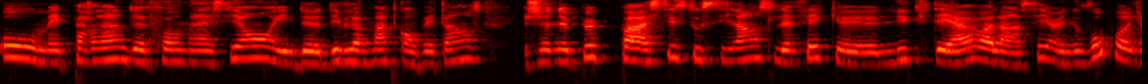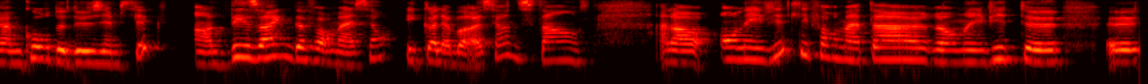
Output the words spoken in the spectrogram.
Oh, mais parlant de formation et de développement de compétences, je ne peux passer sous silence le fait que l'UQTR a lancé un nouveau programme court de deuxième cycle en design de formation et collaboration à distance. Alors, on invite les formateurs, on invite euh, euh,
